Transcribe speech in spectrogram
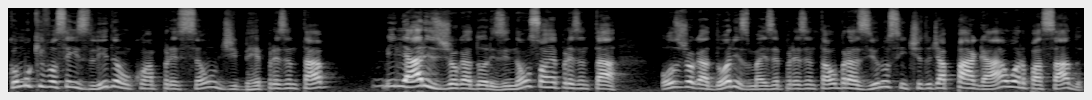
como que vocês lidam com a pressão de representar milhares de jogadores, e não só representar os jogadores, mas representar o Brasil no sentido de apagar o ano passado,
